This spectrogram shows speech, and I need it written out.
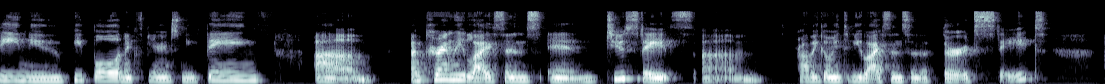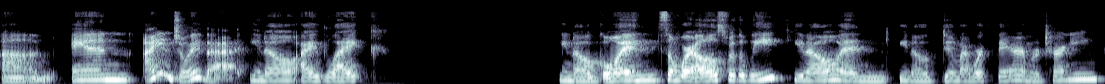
see new people and experience new things. Um, I'm currently licensed in two states, um, probably going to be licensed in the third state. Um, and I enjoy that. You know, I like you know, going somewhere else for the week, you know, and, you know, doing my work there and returning.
